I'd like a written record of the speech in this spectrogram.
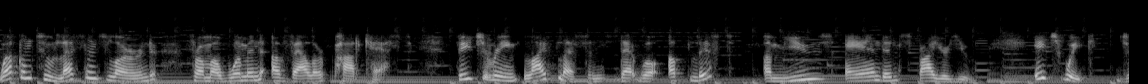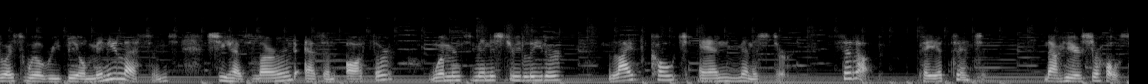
Welcome to Lessons Learned from a Woman of Valor podcast, featuring life lessons that will uplift, amuse, and inspire you. Each week, Joyce will reveal many lessons she has learned as an author, women's ministry leader, life coach, and minister. Sit up, pay attention. Now, here's your host,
